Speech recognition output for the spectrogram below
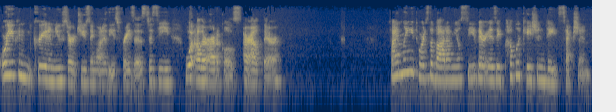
or you can create a new search using one of these phrases to see what other articles are out there. Finally, towards the bottom, you'll see there is a publication date section,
